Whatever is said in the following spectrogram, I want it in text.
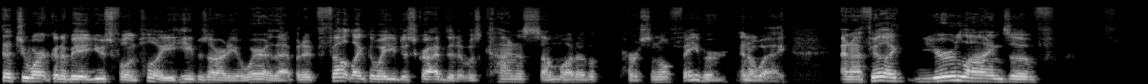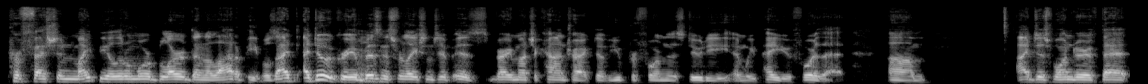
that you weren't going to be a useful employee, he was already aware of that, but it felt like the way you described it, it was kind of somewhat of a personal favor in a way. And I feel like your lines of profession might be a little more blurred than a lot of people's. I, I do agree a Hmm. business relationship is very much a contract of you perform this duty and we pay you for that. Um, I just wonder if that,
